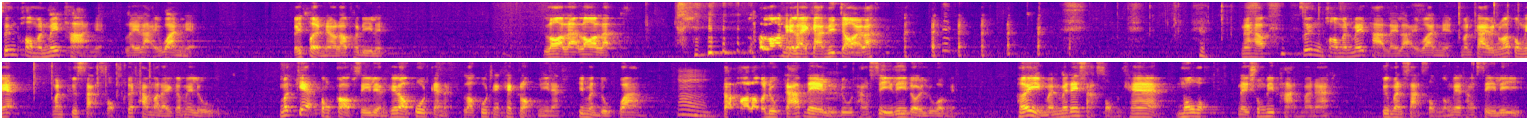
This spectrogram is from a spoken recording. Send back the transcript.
ซึ่งพอมันไม่ผ่านเนี่ย หลาย ๆ วันเนี่ยเฮ้ยเปิดแนวรับพอดีเลย รอดละรอดละรอดในรายการที่จอยละนะครับ ซึ่งพอมันไม่ผ่านหลาย ๆ วันเนี่ย มันกลายเป็นว่าตรงเนี้ย มันคือสะสมเพื่อทำอะไรก็ไม่รู้ เมื่อกี้ตรงกรอบสีเหลืองที่เราพูดกันอะเราพูดกันแค่กรอบนี้นะที่มันดูกว้างอืมแต่พอเรามาดูกราฟเดย์หรือดูทั้งซีรีส์โดยรวมเนี่ย เฮ้ยมันไม่ได้สะสมแค่โมในช่วงที่ผ่านมานะ คือมันสะสมตรงเนี้ยทั้งซีรีส์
